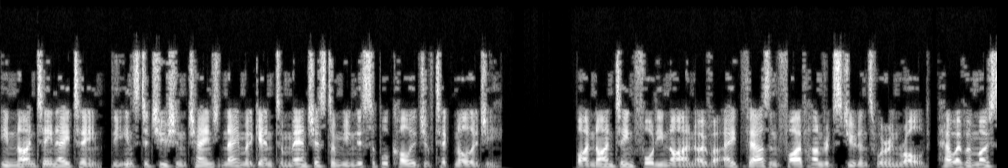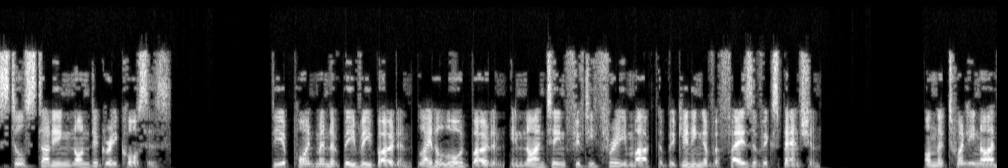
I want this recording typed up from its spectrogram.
In 1918, the institution changed name again to Manchester Municipal College of Technology. By 1949 over 8,500 students were enrolled, however most still studying non-degree courses. The appointment of B. V. Bowden, later Lord Bowden in 1953 marked the beginning of a phase of expansion. On 29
